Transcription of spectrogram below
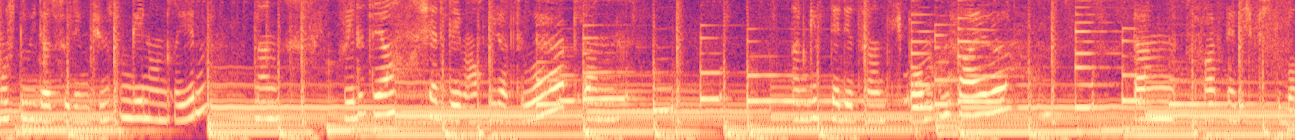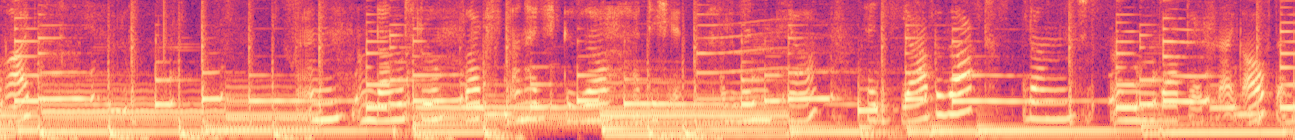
musst du wieder zu dem Typen gehen und reden. Redet er. Ich hätte dem auch wieder zugehört. Dann, dann gibt er dir 20 Bombenpfeile. Dann fragt er dich, bist du bereit? Und dann musst du sagst, dann hätte ich gesagt, hätte ich, also ja, hätte ich ja gesagt, dann, dann sagt er, steig auf, dann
